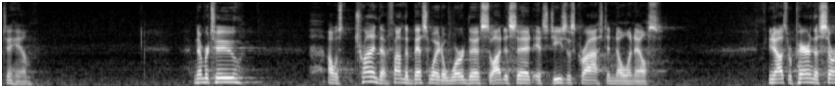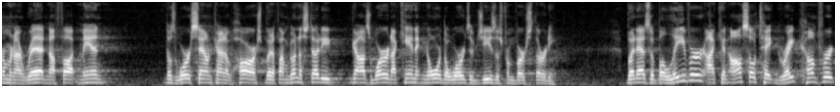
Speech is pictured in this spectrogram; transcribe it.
to him. Number two, I was trying to find the best way to word this, so I just said it's Jesus Christ and no one else. You know, I was preparing the sermon I read, and I thought, man, those words sound kind of harsh, but if I'm going to study God's word, I can't ignore the words of Jesus from verse 30. But as a believer, I can also take great comfort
